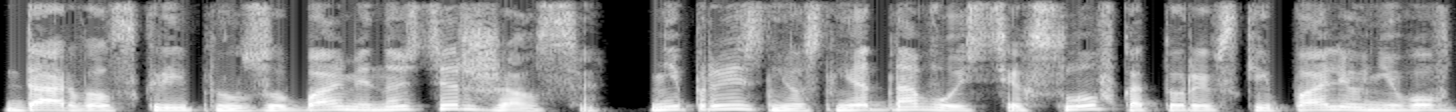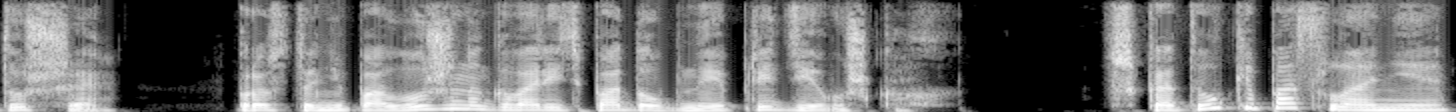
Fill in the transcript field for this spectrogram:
Дарвелл скрипнул зубами, но сдержался, не произнес ни одного из тех слов, которые вскипали у него в душе. Просто не положено говорить подобные при девушках. В шкатулке послание.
